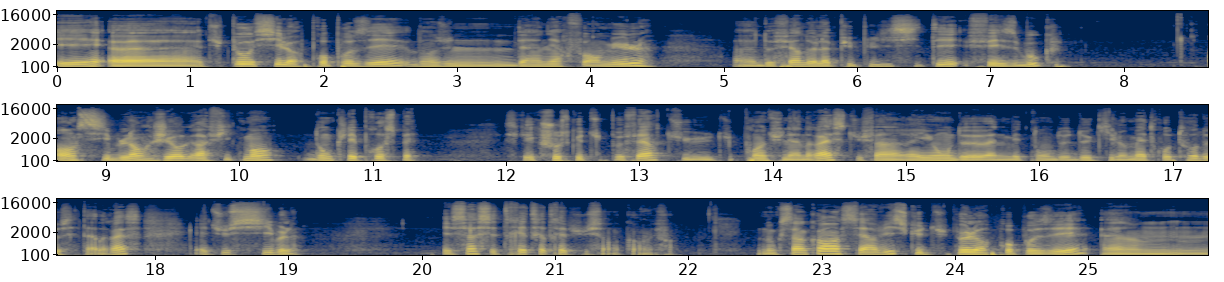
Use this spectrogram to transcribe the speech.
Et euh, tu peux aussi leur proposer, dans une dernière formule, euh, de faire de la publicité Facebook en ciblant géographiquement donc les prospects c'est quelque chose que tu peux faire. Tu, pointes une adresse, tu fais un rayon de, admettons, de 2 km autour de cette adresse et tu cibles. Et ça, c'est très très très puissant, encore une fois. Donc c'est encore un service que tu peux leur proposer. Euh,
